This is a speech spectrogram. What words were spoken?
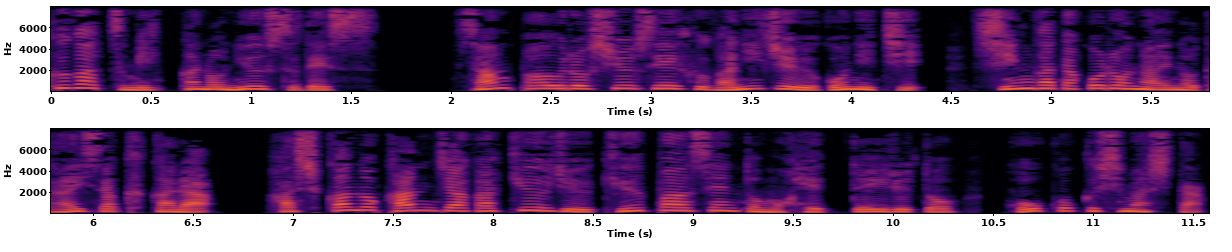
9月3日のニュースです。サンパウロ州政府が25日、新型コロナへの対策から、はしかの患者が99%も減っていると報告しました。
